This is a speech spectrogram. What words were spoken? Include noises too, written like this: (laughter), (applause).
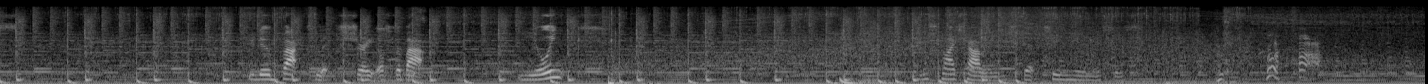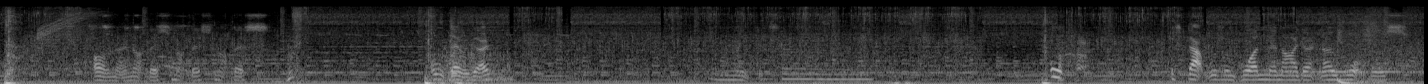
You do a backflip straight off the bat. Yoink. My challenge. Get two near misses. Oh no, not this, not this, not this. Oh, there we go. Oh! If that wasn't one, then I don't know what was.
